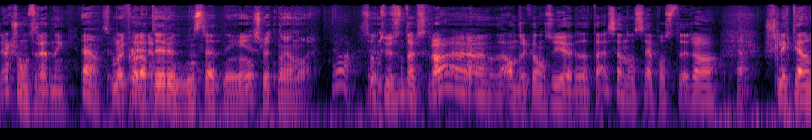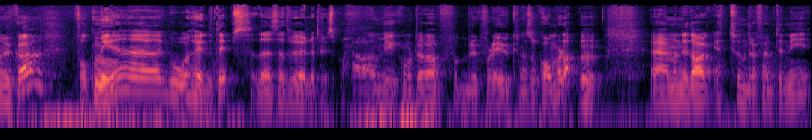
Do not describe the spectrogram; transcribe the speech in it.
reaksjonsredning. Ja, Som ble kåra til rundens redning i slutten av januar. Ja, så tusen takk skal du ha. Ja. Andre kan også gjøre dette. her Sende oss e-poster og Ja. slikt gjennom uka. Fått mye eh, gode høydetips. Det setter vi veldig pris på. Ja, Vi kommer til å få bruk for det i ukene som kommer, da. Eh, Men i dag 159.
